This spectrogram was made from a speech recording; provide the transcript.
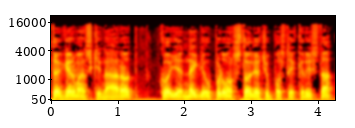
To je germanski narod koji je negdje u prvom stoljeću poslije Krista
